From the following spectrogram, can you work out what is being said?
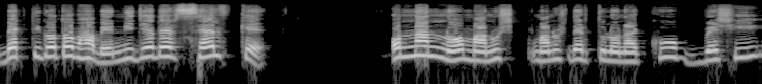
ব্যক্তিগতভাবে নিজেদের সেলফকে অন্যান্য মানুষ, মানুষদের তুলনায় খুব বেশি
